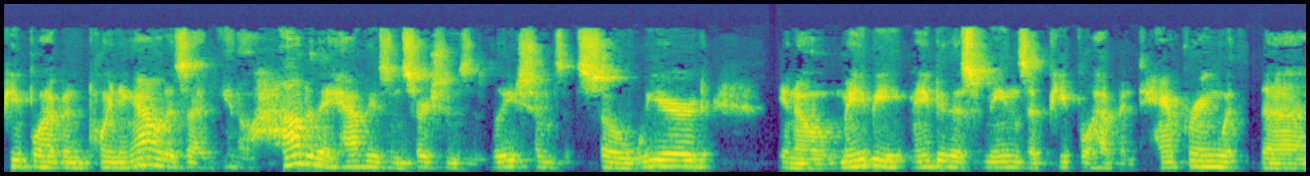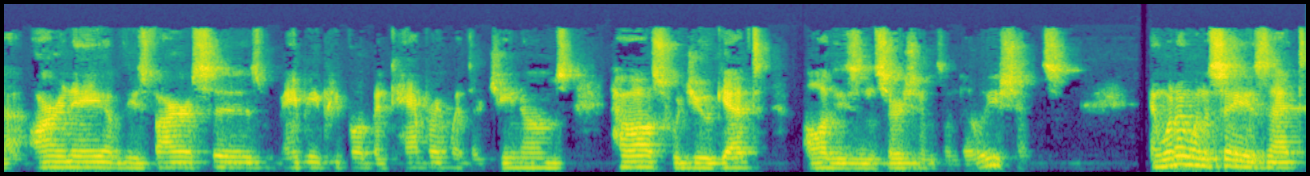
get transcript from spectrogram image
people have been pointing out is that, you know, how do they have these insertions and deletions? It's so weird. you know, maybe maybe this means that people have been tampering with the RNA of these viruses. Maybe people have been tampering with their genomes. How else would you get all of these insertions and deletions? And what I want to say is that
